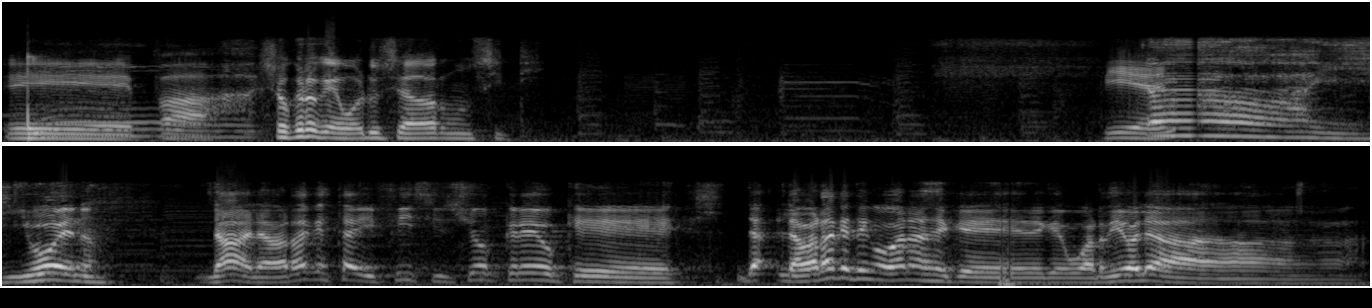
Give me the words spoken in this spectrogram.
Eh, pa, yo creo que Borussia Dortmund City. Bien. Ay, y bueno, no, la verdad que está difícil. Yo creo que. La verdad que tengo ganas de que, de que Guardiola.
